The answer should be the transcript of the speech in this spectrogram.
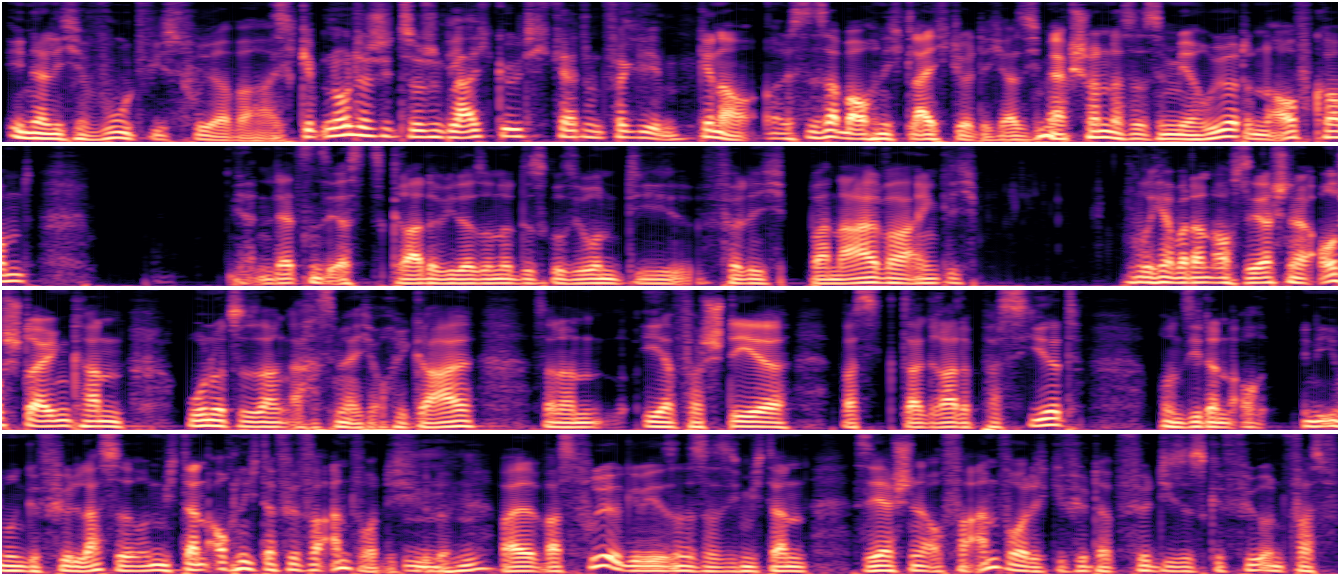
innerliche Wut, wie es früher war. Es gibt einen Unterschied zwischen Gleichgültigkeit und Vergeben. Genau, und es ist aber auch nicht gleichgültig. Also ich merke schon, dass es in mir rührt und aufkommt. Wir hatten letztens erst gerade wieder so eine Diskussion, die völlig banal war eigentlich, wo ich aber dann auch sehr schnell aussteigen kann, ohne zu sagen, ach, ist mir eigentlich auch egal, sondern eher verstehe, was da gerade passiert und sie dann auch in ihrem Gefühl lasse und mich dann auch nicht dafür verantwortlich fühle. Weil was früher gewesen ist, dass ich mich dann sehr schnell auch verantwortlich gefühlt habe für dieses Gefühl und was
